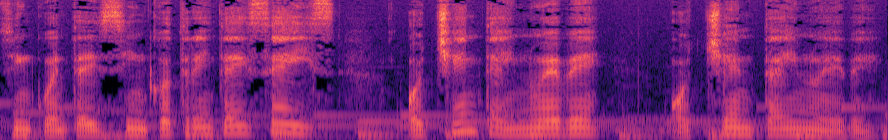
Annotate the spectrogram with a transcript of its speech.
5536 89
